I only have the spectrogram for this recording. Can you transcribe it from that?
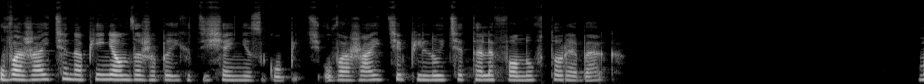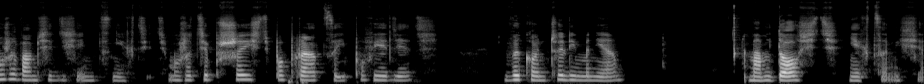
Uważajcie na pieniądze, żeby ich dzisiaj nie zgubić. Uważajcie, pilnujcie telefonów, torebek. Może Wam się dzisiaj nic nie chcieć. Możecie przyjść po pracy i powiedzieć: Wykończyli mnie, mam dość, nie chce mi się.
